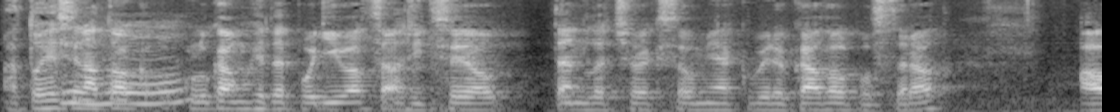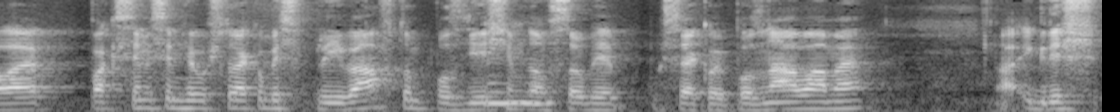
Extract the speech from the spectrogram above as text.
A to, jestli mm-hmm. na to mhm. kluka můžete podívat se a říct si, jo, tenhle člověk se o mě jakoby dokázal postarat. Ale pak si myslím, že už to jakoby splývá v tom pozdějším mm-hmm. tom sobě, už se jakoby poznáváme. A i když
